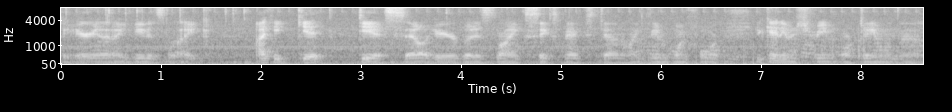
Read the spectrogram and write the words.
the area that I get is like I could get DSL here, but it's like six max down to like 0.4. You can't even stream 4K on that.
